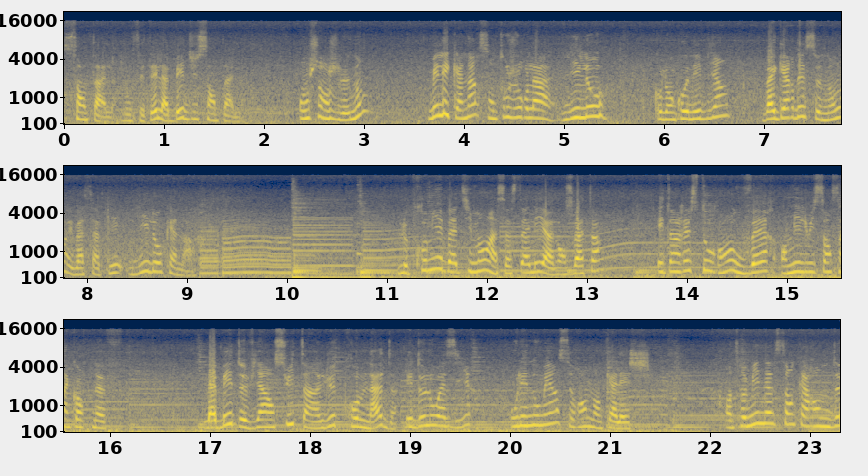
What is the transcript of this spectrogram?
Santal. Donc c'était la baie du Santal. On change le nom, mais les canards sont toujours là. L'îlot, que l'on connaît bien, va garder ce nom et va s'appeler l'îlot canard. le premier bâtiment à s'installer à Lansvata est un restaurant ouvert en 1859. La baie devient ensuite un lieu de promenade et de loisirs où les Nouméens se rendent en calèche. Entre 1942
